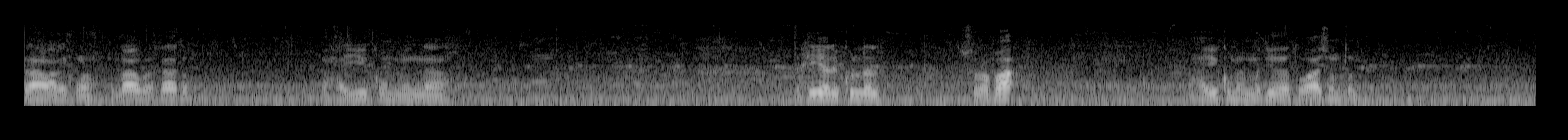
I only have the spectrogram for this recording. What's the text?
السلام عليكم ورحمة الله وبركاته. أحييكم من تحية لكل الشرفاء. أحييكم من مدينة واشنطن.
